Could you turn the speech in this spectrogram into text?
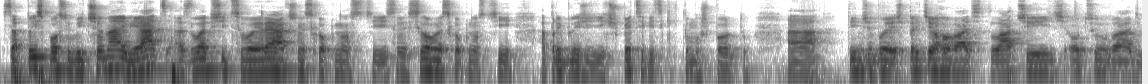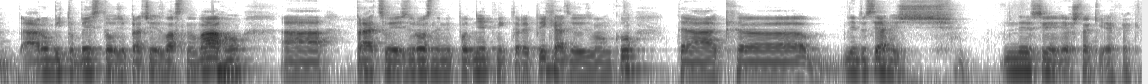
sa prispôsobiť čo najviac a zlepšiť svoje reakčné schopnosti, svoje silové schopnosti a približiť ich špecificky k tomu športu. A tým, že budeš priťahovať, tlačiť, odsúvať a robiť to bez toho, že pracuješ s vlastnou váhou a pracuješ s rôznymi podnetmi, ktoré prichádzajú zvonku, tak uh, nedosiahneš nejsi až taký efekt,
